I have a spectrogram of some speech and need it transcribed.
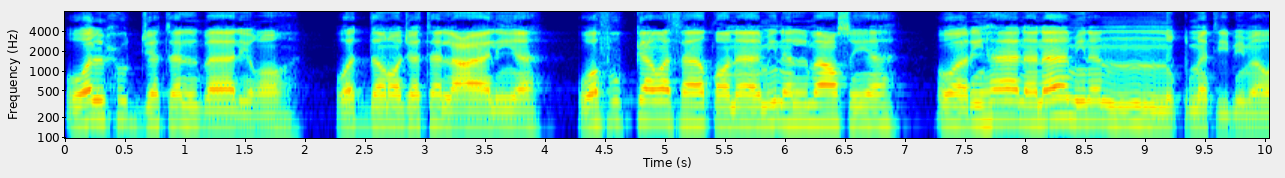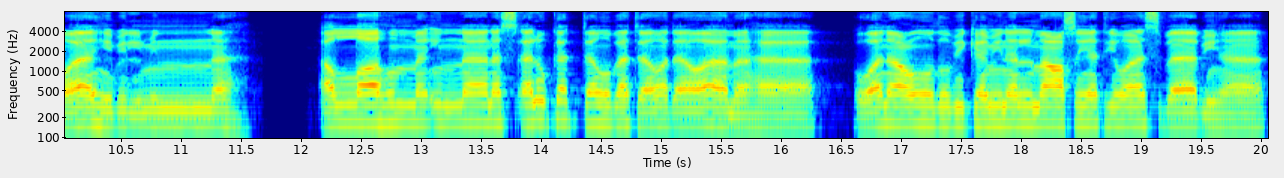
والحجة البالغة والدرجة العالية وفك وثاقنا من المعصية ورهاننا من النقمة بمواهب المنة. اللهم إنا نسألك التوبة ودوامها ونعوذ بك من المعصية وأسبابها.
